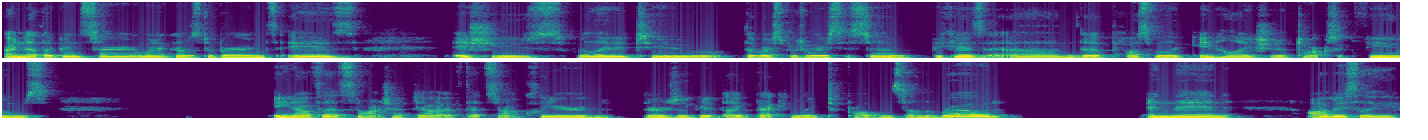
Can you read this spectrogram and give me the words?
another concern when it comes to burns is issues related to the respiratory system because um, the possible inhalation of toxic fumes. You know, if that's not checked out, if that's not cleared, there's a good like that can lead to problems down the road. And then obviously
